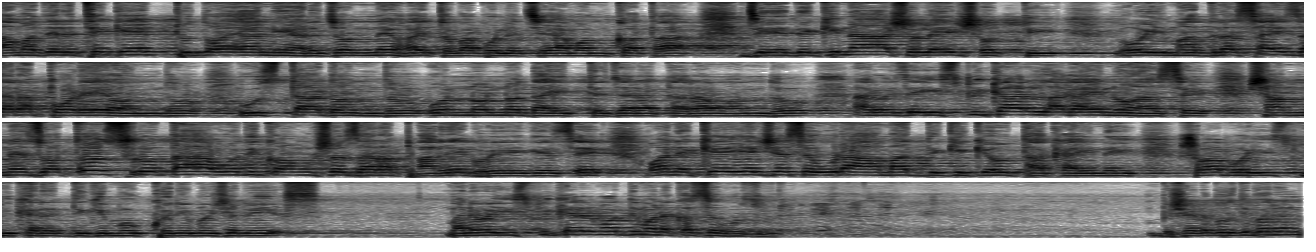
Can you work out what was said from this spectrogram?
আমাদের থেকে একটু দয়া নেওয়ার জন্যে হয়তো বা বলেছে এমন কথা যে, দেখি না আসলে সত্যি। ওই মাদ্রাসায় যারা পড়ে অন্ধ, উস্তাদ অন্ধ অন্য অন্য দায়িত্বে যারা তারা অন্ধ। আর ওই যে স্পিকার লাগাইনো আছে, সামনে যত শ্রোতা অধিকাংশ যারা ফারেক হয়ে গেছে, অনেকেই এসেছে, ওরা আমার দিকে কেউ তাকায় নেই। সব ওই স্পিকারের দিকে মুখ করে বসে রয়েছে। মানে ওই স্পিকারের মধ্যে মনে কাছে হুজুর। বিষয়টা বুঝতে পারেন?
